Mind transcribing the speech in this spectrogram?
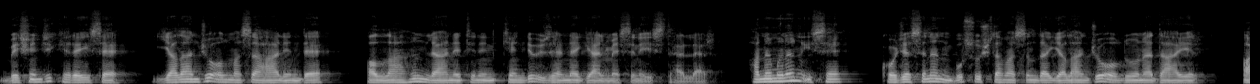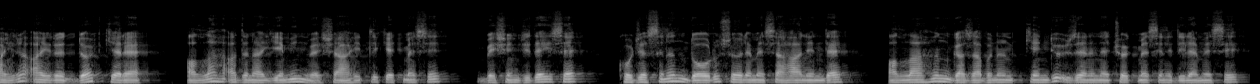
Beşinci kere ise yalancı olması halinde Allah'ın lanetinin kendi üzerine gelmesini isterler. Hanımının ise kocasının bu suçlamasında yalancı olduğuna dair ayrı ayrı dört kere Allah adına yemin ve şahitlik etmesi, beşincide ise kocasının doğru söylemesi halinde Allah'ın gazabının kendi üzerine çökmesini dilemesi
